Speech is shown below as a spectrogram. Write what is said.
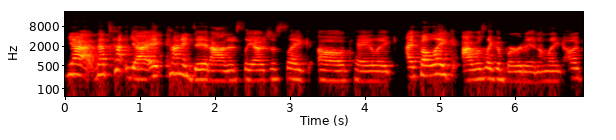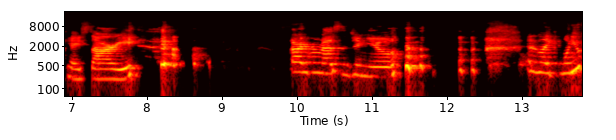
Yeah that's kind of, yeah it kind of did honestly. I was just like oh okay like i felt like i was like a burden. I'm like okay sorry. Sorry for messaging you. And like when you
